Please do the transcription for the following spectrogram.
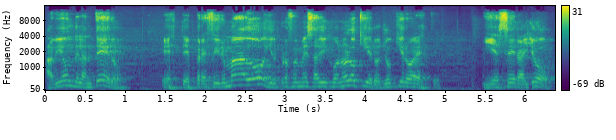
había un delantero este, prefirmado y el profe Mesa dijo, no lo quiero, yo quiero a este. Y ese era yo.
